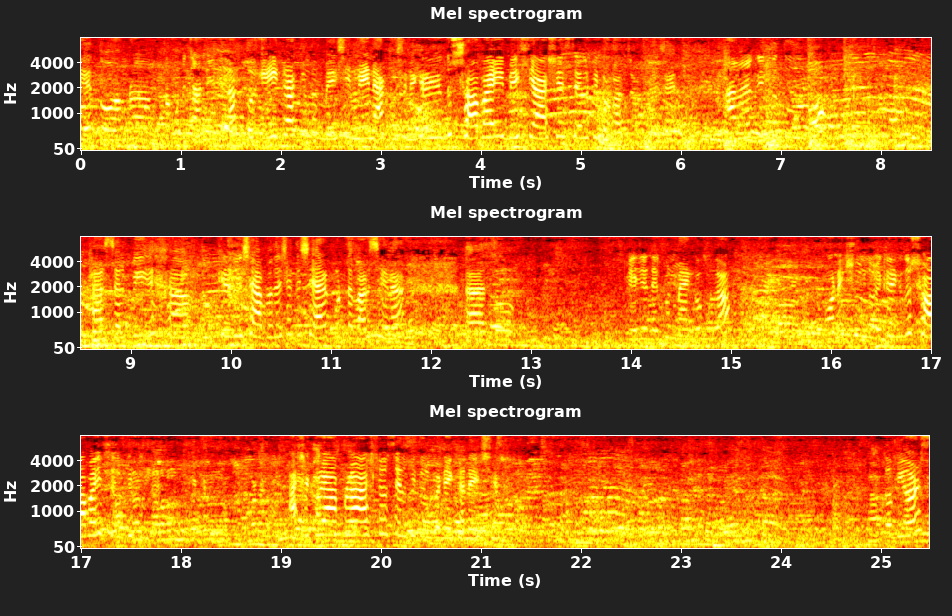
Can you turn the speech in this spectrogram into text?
এইদিকে তো আমরা মোটামুটি জানিয়ে দিলাম। তো এইটা কিন্তু বেশি মেন আকর্ষণ এখানে কিন্তু সবাই বেশি আসে সেলফি তোলার জন্য। যে আমিও কিন্তু তুলবো। সেলফি দুঃখের বিষয়ে আপনাদের সাথে শেয়ার করতে পারছি না। আহ, তো এই যে দেখুন ম্যাঙ্গোগুলো অনেক সুন্দর এখানে কিন্তু সবাই সেলফি তুলবে আশা করি আপনারা আসলেও সেলফি তুলবেন এখানে এসে। ভিউয়ার্স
